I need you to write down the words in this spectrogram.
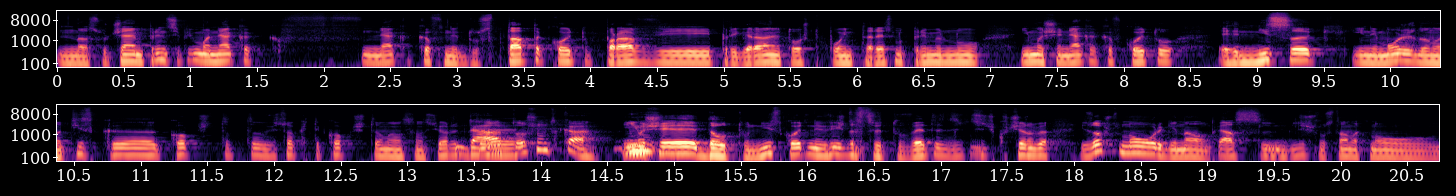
на случайен принцип, има някакъв, някакъв недостатък, който прави при игрането още по-интересно. Примерно имаше някакъв, който е нисък и не може да натиска копчетата, високите копчета на асансьорите. Да, точно така. Им- Имаше далтонист, който не вижда цветовете, всичко черно бяло. Изобщо много оригинално. Аз лично станах много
